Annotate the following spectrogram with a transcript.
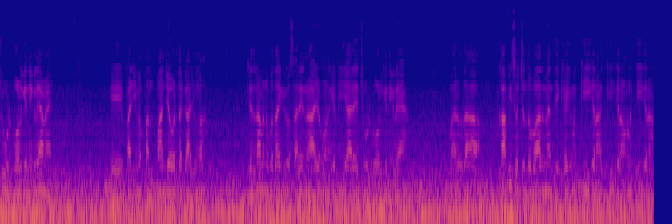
ਝੂਠ ਬੋਲ ਕੇ ਨਿਕਲਿਆ ਮੈਂ ਕਿ ਭਾਜੀ ਮੈਂ 5 ਓਵਰ ਤੱਕ ਆ ਜਾਊਂਗਾ। ਜਿਸ ਤਰ੍ਹਾਂ ਮੈਨੂੰ ਪਤਾ ਕਿ ਉਹ ਸਾਰੇ ਨਾਰਾਜ਼ ਹੋਣਗੇ ਵੀ ਯਾਰ ਇਹ ਝੂਠ ਬੋਲ ਕੇ ਨਿਕਲਿਆ ਆ। ਪਰ ਉਹਦਾ ਕਾਫੀ ਸੋਚਣ ਤੋਂ ਬਾਅਦ ਮੈਂ ਦੇਖਿਆ ਕਿ ਮੈਂ ਕੀ ਕਰਾਂ ਕੀ ਕਰਾਂ ਹੁਣ ਕੀ ਕਰਾਂ।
